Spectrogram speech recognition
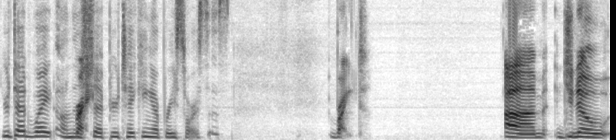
You're dead weight on the Right. ship. You're taking up resources. Right. Um, do you know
